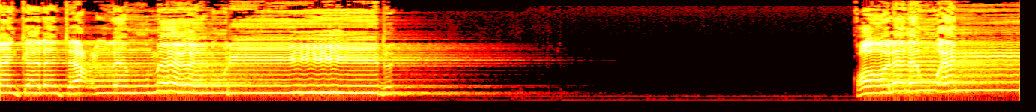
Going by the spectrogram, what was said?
وانك لتعلم ما نريد. قال لو أن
